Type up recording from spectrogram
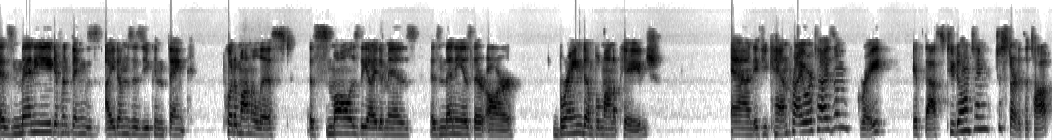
as many different things, items as you can think. Put them on a list, as small as the item is, as many as there are. Brain dump them on a page. And if you can prioritize them, great. If that's too daunting, just start at the top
